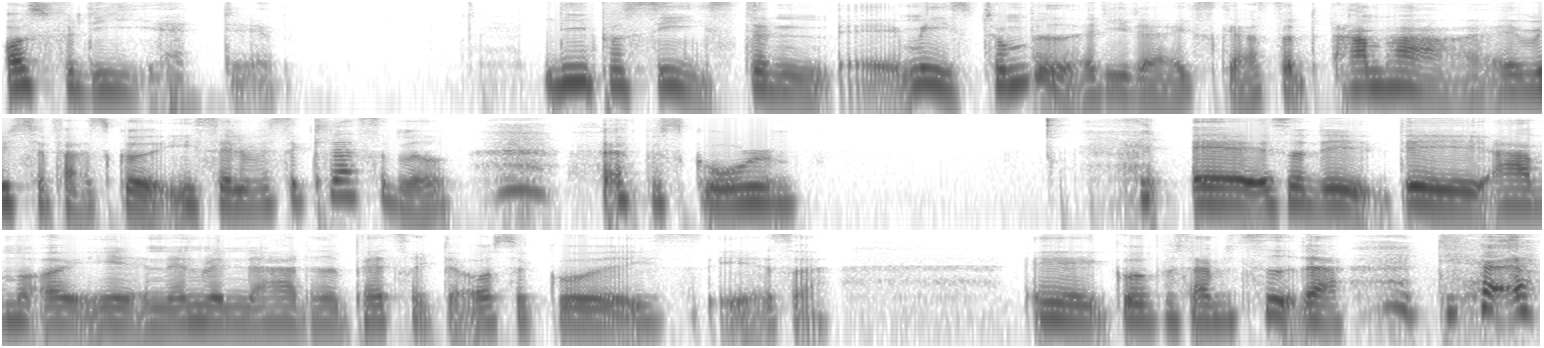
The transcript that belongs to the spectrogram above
Også fordi, at øh, lige præcis den øh, mest tumpede af de der ekskærester, ham har øh, Richard faktisk gået i selveste klasse med på skolen. Øh, så det, det er ham og en anden ven, der har, der hedder Patrick, der også er gået, i, altså, øh, gået på samme tid der. De har,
